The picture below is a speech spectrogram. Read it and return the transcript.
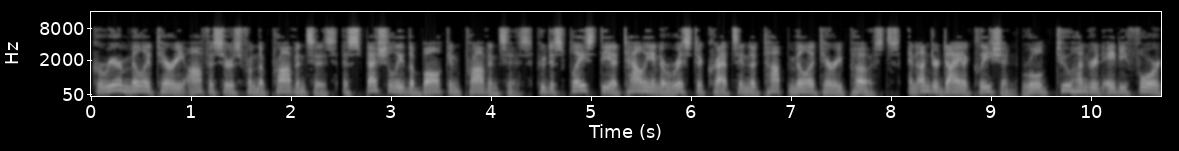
career military officers from the provinces especially the Balkan provinces who displaced the Italian aristocrats in the top military posts, and under Diocletian ruled 284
